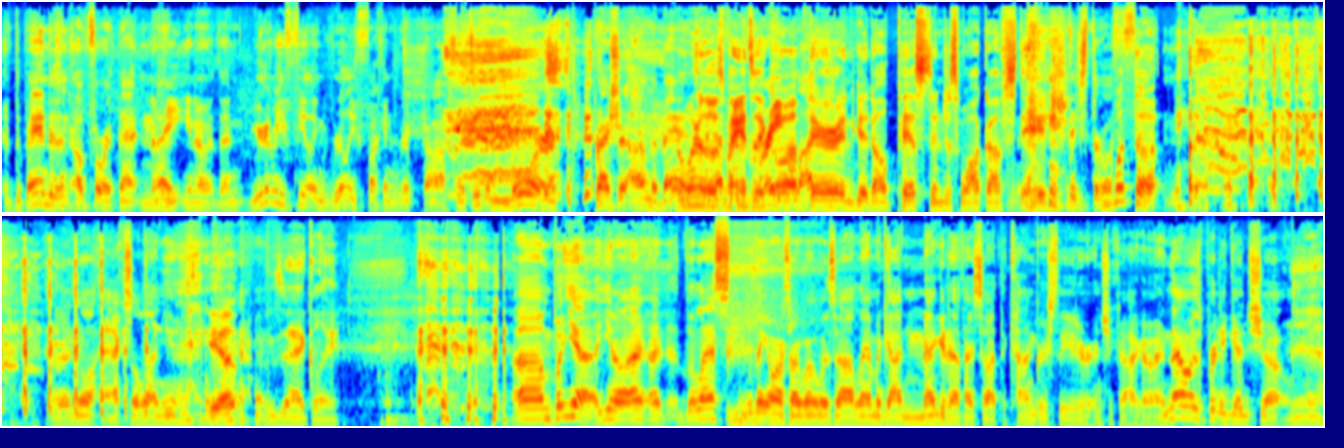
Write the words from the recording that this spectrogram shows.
if the band isn't up for it that night, you know, then you're gonna be feeling really fucking ripped off. So it's even more pressure on the band. One of those bands that go up there show. and get all pissed and just walk off stage. they just throw a what fit. the? or go Axl on you. yep, exactly. Um, but yeah, you know, I, I, the last thing I want to talk about was uh, Lamb of God and Megadeth. I saw at the Congress Theater in Chicago, and that was a pretty good show. Yeah,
